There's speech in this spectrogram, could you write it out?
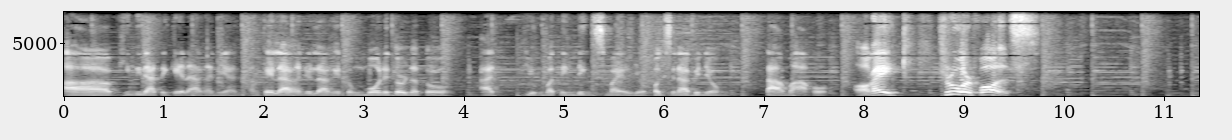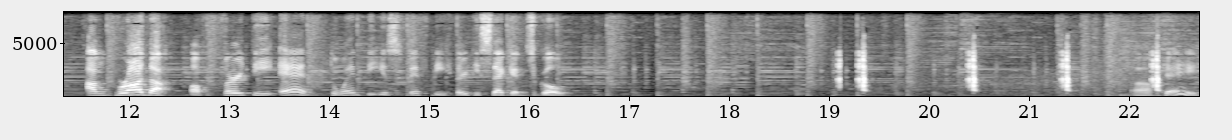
Uh, hindi natin kailangan yan. Ang kailangan nyo lang itong monitor na to at yung matinding smile nyo pag sinabi nyo tama ako. Okay? True or false? Ang product of 30 and 20 is 50. 30 seconds. Go. Okay.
